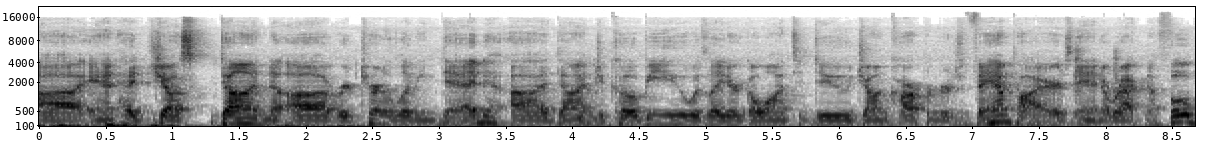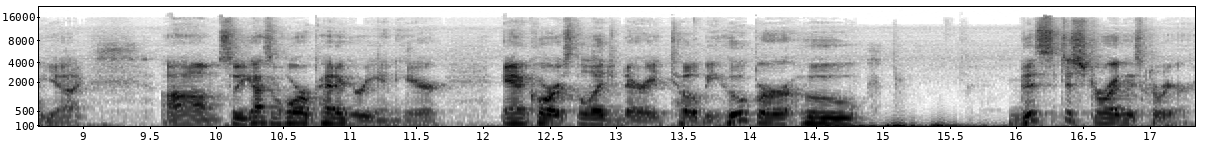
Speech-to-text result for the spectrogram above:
uh, and had just done uh, Return of the Living Dead. Uh, Don Jakoby, who would later go on to do John Carpenter's Vampires and Arachnophobia. Um, so you got some horror pedigree in here, and of course the legendary Tobe Hooper, who this destroyed his career.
